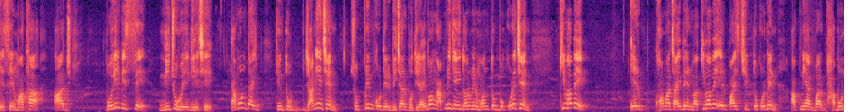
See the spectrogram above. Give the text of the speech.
দেশের মাথা আজ বহির্বিশ্বে নিচু হয়ে গিয়েছে। এমনটাই কিন্তু জানিয়েছেন সুপ্রিম কোর্টের বিচারপতিরা এবং আপনি যে এই ধরনের মন্তব্য করেছেন কীভাবে এর ক্ষমা চাইবেন বা কীভাবে এর পায়শ্চিত্ত করবেন? আপনি একবার ভাবুন।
